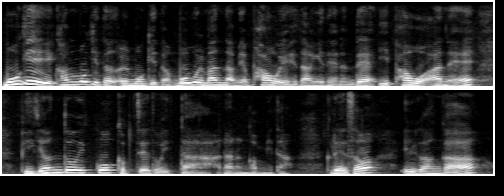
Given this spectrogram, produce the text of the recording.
목이 간목이든 을목이든 목을 만나면 파워에 해당이 되는데 이 파워 안에 비견도 있고 급제도 있다라는 겁니다. 그래서 일간과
